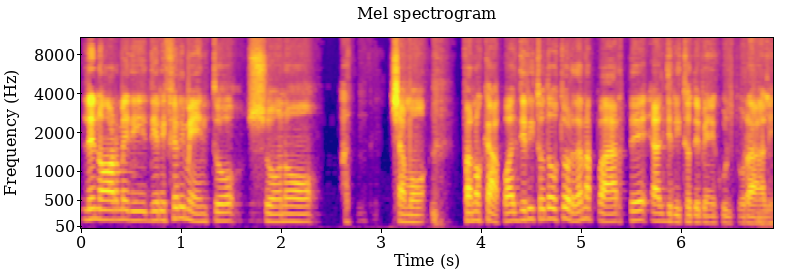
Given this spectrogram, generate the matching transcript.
le norme di, di riferimento sono, diciamo, fanno capo al diritto d'autore da una parte e al diritto dei beni culturali,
